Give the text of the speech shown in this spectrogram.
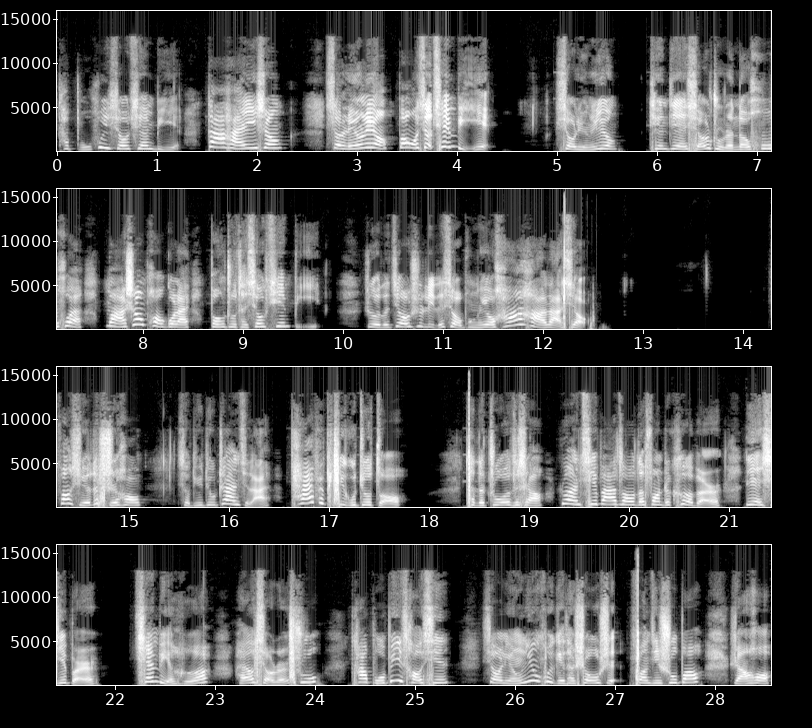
他不会削铅笔，大喊一声：“小玲玲，帮我削铅笔！”小玲玲听见小主人的呼唤，马上跑过来帮助他削铅笔，惹得教室里的小朋友哈哈大笑。放学的时候。小丢丢站起来，拍拍屁股就走。他的桌子上乱七八糟的放着课本、练习本、铅笔盒，还有小人书。他不必操心，小玲玲会给他收拾，放进书包，然后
